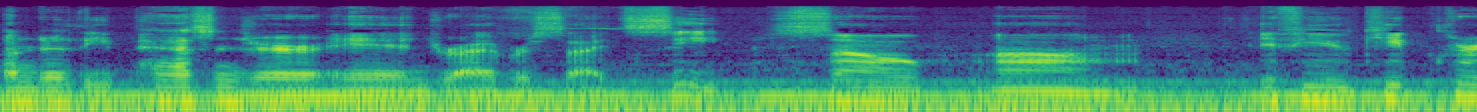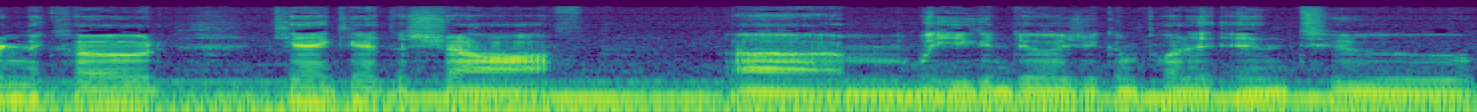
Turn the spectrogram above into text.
under the passenger and driver's side seat. So, um, if you keep clearing the code, can't get the shut off, um, what you can do is you can put it into,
